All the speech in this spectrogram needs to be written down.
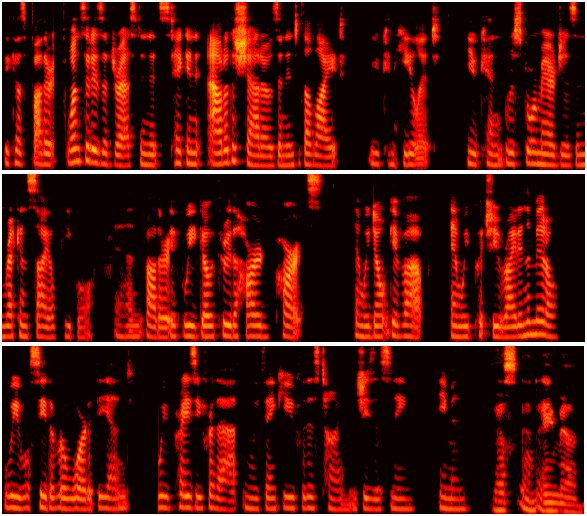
Because, Father, once it is addressed and it's taken out of the shadows and into the light, you can heal it. You can restore marriages and reconcile people. And, Father, if we go through the hard parts and we don't give up and we put you right in the middle, we will see the reward at the end. We praise you for that and we thank you for this time. In Jesus' name, amen. Yes and amen.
